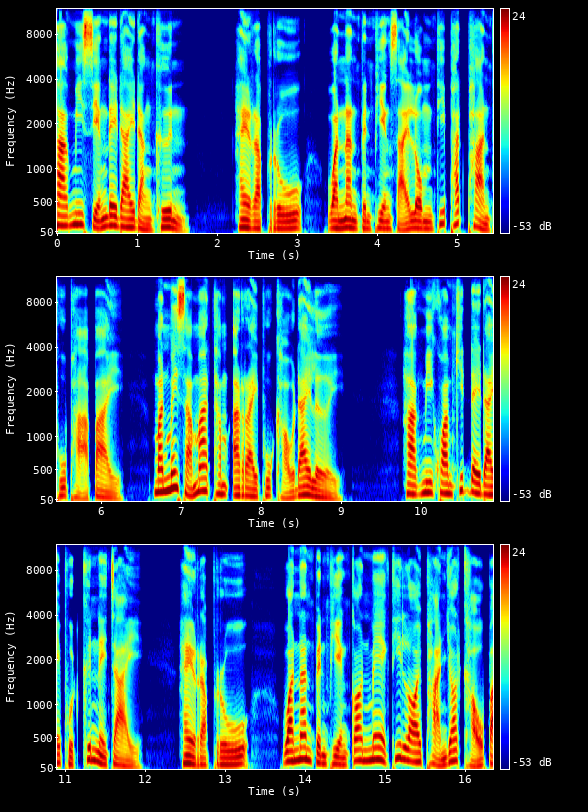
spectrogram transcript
หากมีเสียงใด ๆ ดังขึ้น ให้รับรู้ว่านั่นเป็นเพียงสายลมที่พัดผ่านภูผาไป มันไม่สามารถทำอะไรภูเขาได้เลย หากมีความคิดใด ๆ ผุดขึ้นในใจ ให้รับรู้ว่านั่นเป็นเพียงก้อนเมฆที่ลอยผ่านยอดเขาไป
